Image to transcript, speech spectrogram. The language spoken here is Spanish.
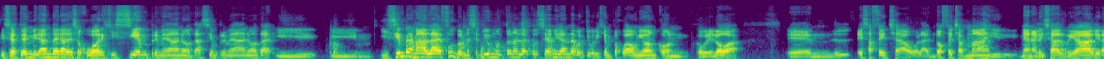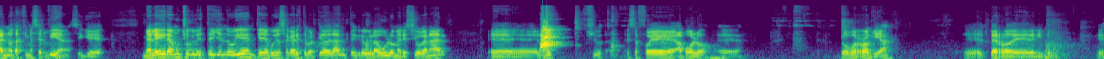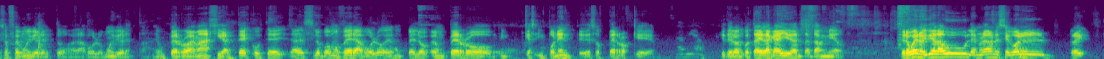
y Sebastián Miranda era de esos jugadores que siempre me daba nota, siempre me daba nota y, y, siempre además hablaba de fútbol. Me sirvió un montón hablar con Sebastián Miranda porque, por ejemplo, jugaba Unión con Cobreloa en esa fecha o la, en dos fechas más y me analizaba el rival, eran notas que me servían. Así que me alegra mucho que le esté yendo bien, que haya podido sacar este partido adelante. Creo que la U lo mereció ganar. Eh, fue Apolo. Eh, por Rocky, ¿ah? Eh, el perro de, de Nico. Eso fue muy violento, Apolo, muy violento. Es un perro además gigantesco. Usted, a ver si lo podemos ver, Apolo. Es un, perro que es imponente, de esos perros que, que te lo encontrás en la calle y dan, miedo. Pero bueno, hoy día la U le anularon ese gol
